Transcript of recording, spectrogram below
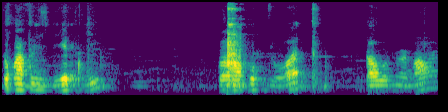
Tô com a frigideira aqui. Vou colocar um pouco de óleo. Fritar o ovo normal, né?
